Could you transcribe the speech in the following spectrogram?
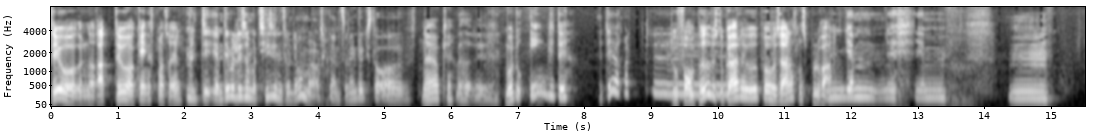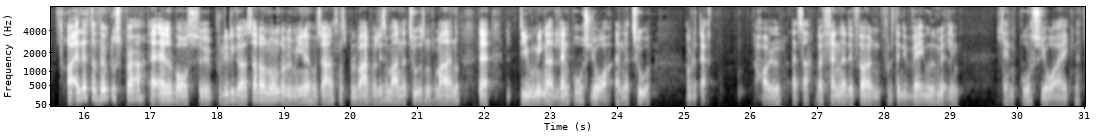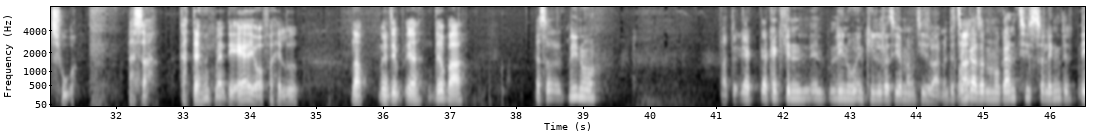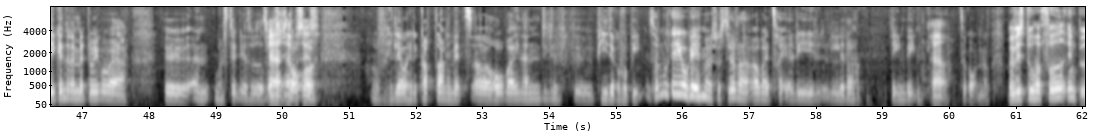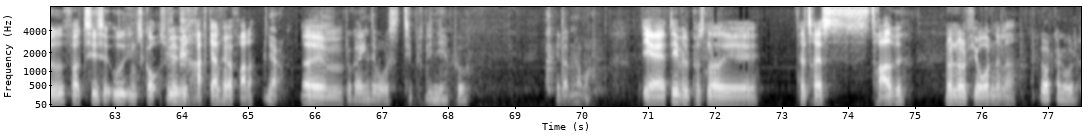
det er jo noget ret, det er jo organisk materiale. Men det, jamen det er vel ligesom at tisse i naturen, det må man jo også gerne, så længe du ikke står og, Ja, okay. hvad hedder det, Må du egentlig det? ja, det er ret... Øh, Du får en bøde, hvis du gør det ude på H.C. Andersens Boulevard. Mm, Jamen, øh, jamen, mm, og alt efter hvem du spørger af alle vores øh, politikere, så er der jo nogen, der vil mene, at hos Andersens Boulevard var lige så meget natur som så meget andet. Da de jo mener, at landbrugsjord er natur. Og det der holde, altså, hvad fanden er det for en fuldstændig vag udmelding? Landbrugsjord er ikke natur. Altså, goddammit mand, det er jo for helvede. Nå, men det, ja, det er jo bare... altså lige nu, jeg, jeg kan ikke finde en, lige nu en kilde, der siger, at man må tisse eller ej, men det tænker jeg altså, at man må gerne tisse, så længe det, det er igen det der med, at du ikke må være øh, en- uanstændig og så videre. Så Ja, hvis du ja, står og, præcis. og laver helikopteren imens, og råber en eller anden lille øh, pige, der går forbi, så er det måske ikke okay, men hvis du stiller dig op ad et træ og lige letter det ene ben, Ja. så går det nok. Men hvis du har fået en bøde for at tisse ude i en skov, så vil vi ret gerne høre fra dig. Ja. Øhm, Du kan ringe til vores tiplinje på et eller andet nummer. Ja, det er vel på sådan noget øh, 50 30 0014 eller... 8 gange 8.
